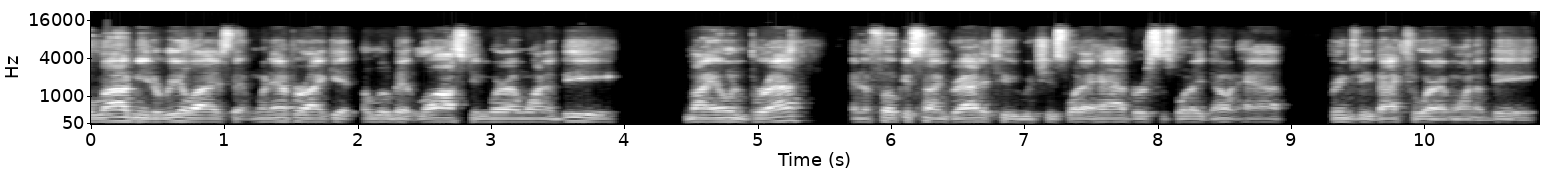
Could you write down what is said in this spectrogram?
allowed me to realize that whenever I get a little bit lost in where I want to be, my own breath and a focus on gratitude, which is what I have versus what I don't have, brings me back to where I want to be.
